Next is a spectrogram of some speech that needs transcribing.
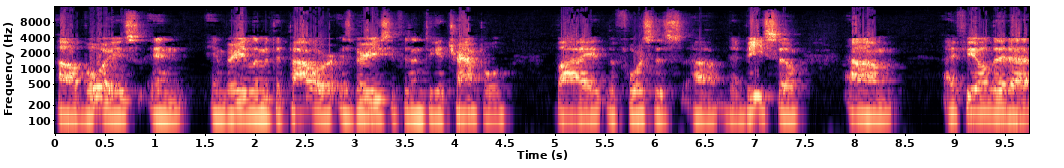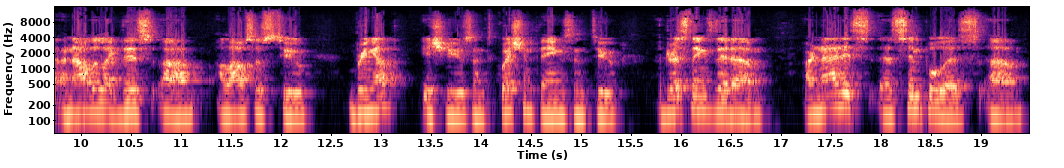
uh, voice and and very limited power, it's very easy for them to get trampled by the forces uh, that be. So um, I feel that uh, an outlet like this uh, allows us to bring up issues and to question things and to address things that um, are not as, as simple as uh,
